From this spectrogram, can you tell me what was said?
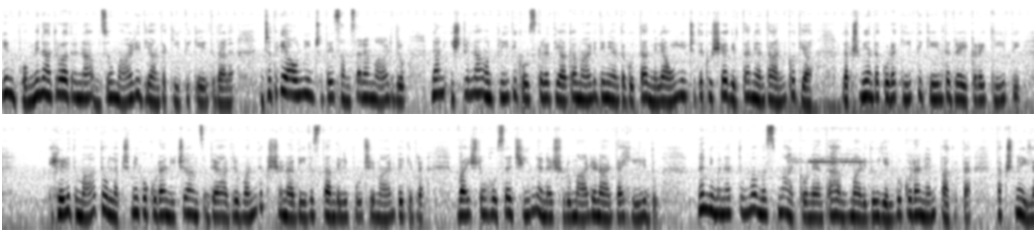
ನೀನು ಬೊಮ್ಮೆನಾದರೂ ಅದನ್ನು ಅಬ್ಸರ್ವ್ ಮಾಡಿದ್ಯಾ ಅಂತ ಕೀರ್ತಿ ಕೇಳ್ತಿದ್ದಾಳೆ. ಜೊತೆಗೆ ಅವ್ನು ನಿನ್ನ ಜೊತೆ ಸಂಸಾರ ಮಾಡಿದ್ರು, ನಾನು ಇಷ್ಟೆಲ್ಲ ಅವ್ನ ಪ್ರೀತಿಗೋಸ್ಕರ ತ್ಯಾಗ ಮಾಡಿದ್ದೀನಿ ಅಂತ ಗೊತ್ತಾದ್ಮೇಲೆ ಅವ್ನು ನಿನ್ನ ಜೊತೆ ಖುಷಿಯಾಗಿರ್ತಾನೆ ಅಂತ ಅನ್ಕೋತ್ಯಾ? ಲಕ್ಷ್ಮಿ ಅಂತ ಕೂಡ ಕೀರ್ತಿ ಕೇಳ್ತಿದ್ರೆ ಈ ಕಡೆ ಕೀರ್ತಿ ಹೇಳಿದ ಮಾತು ಲಕ್ಷ್ಮಿಗೂ ಕೂಡ ನಿಜ ಅನಿಸುತ್ತೆ. ಆದರೆ ಒಂದು ಕ್ಷಣ ದೇವಸ್ಥಾನದಲ್ಲಿ ಪೂಜೆ ಮಾಡಬೇಕಿದ್ರೆ ವೈಷ್ಣು ಹೊಸ ಜೀವನನ ಶುರು ಮಾಡೋಣ ಅಂತ ಹೇಳಿದ್ದು. ನಾನು ನಿಮ್ಮನ್ನು ತುಂಬ ಮಿಸ್ ಮಾಡ್ಕೊಂಡೆ ಅಂತ ಹಾಗೆ ಮಾಡಿದ್ದು. ಎಲ್ಲವೂ ಕೂಡ ನೆನಪಾಗುತ್ತೆ. ತಕ್ಷಣ ಇಲ್ಲ.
